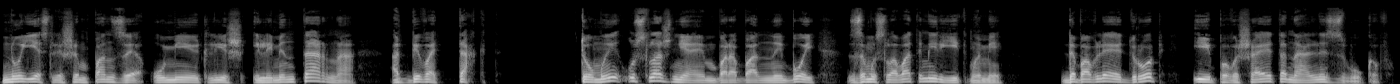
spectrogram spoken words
Но если шимпанзе умеют лишь элементарно отбивать такт, то мы усложняем барабанный бой замысловатыми ритмами, добавляя дробь и повышая тональность звуков.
